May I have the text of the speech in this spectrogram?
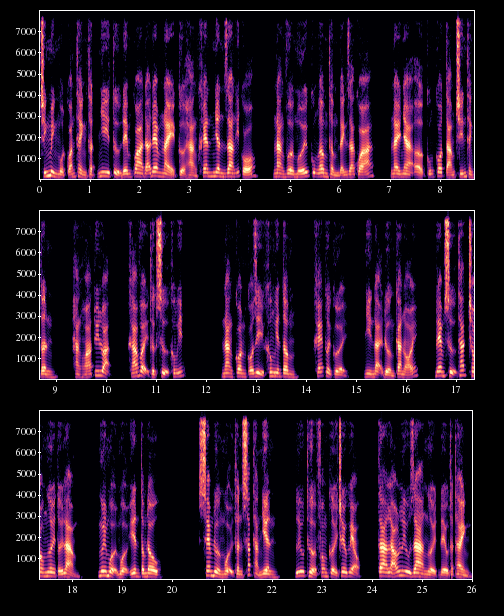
Chính mình một quán thành thật nhi tử đêm qua đã đem này cửa hàng khen nhân gian ít có, nàng vừa mới cũng âm thầm đánh giá quá, này nhà ở cũng có 8-9 thành tân, hàng hóa tuy loạn, khá vậy thực sự không ít. Nàng còn có gì không yên tâm, khẽ cười cười, nhìn đại đường ca nói, đem sự thác cho ngươi tới làm, ngươi muội muội yên tâm đâu. Xem đường muội thần sắc thản nhiên, lưu thừa phong cười trêu ghẹo, ta lão lưu ra người đều thật thành,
